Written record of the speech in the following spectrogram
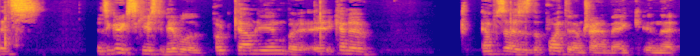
it's it's a good excuse to be able to put comedy in, but it, it kind of emphasizes the point that I'm trying to make in that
